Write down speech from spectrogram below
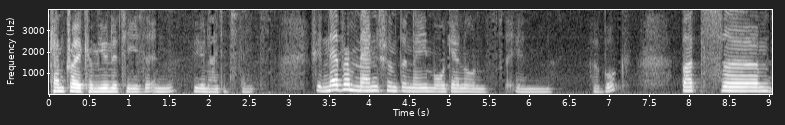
chemtrail communities in the United States. She never mentioned the name Morgellons in her book, but um,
